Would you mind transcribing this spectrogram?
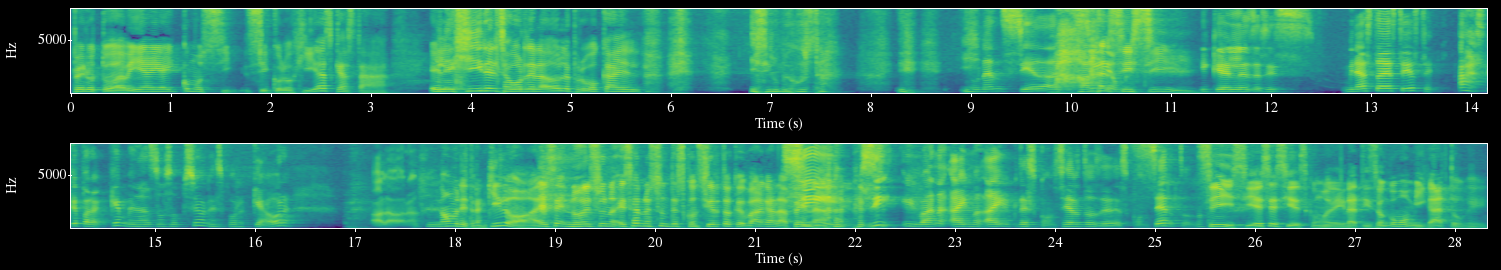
Pero todavía hay, como si- psicologías que hasta elegir el sabor de helado le provoca el... ¿Y si no me gusta? Y, y- Una ansiedad. Sí, sí, sí. Y que les decís, mira, está este y este. Ah, es que para qué me das dos opciones, porque ahora. A la hora. No, hombre, tranquilo. ah, Ese no es una, esa no es un desconcierto que valga la pena. Sí, sí, y van, a- hay, hay desconciertos de desconciertos, ¿no? Sí, sí, ese sí es como de gratis. Son como mi gato, que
